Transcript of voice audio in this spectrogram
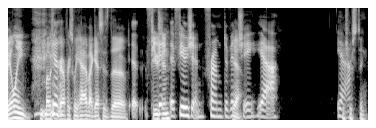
The only motion graphics we have, I guess, is the uh, Fusion. F- Fusion from DaVinci. Yeah. yeah. yeah. Interesting.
